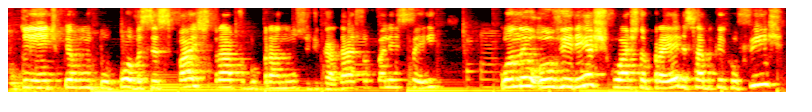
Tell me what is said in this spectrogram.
O cliente perguntou: pô, você faz tráfego para anúncio de cadastro? Eu falei isso aí. Quando eu, eu virei as costas para ele, sabe o que, que eu fiz?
